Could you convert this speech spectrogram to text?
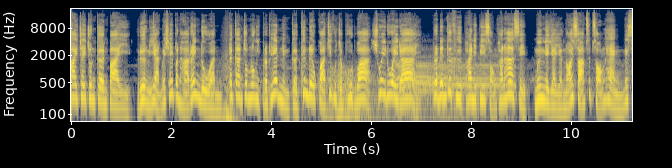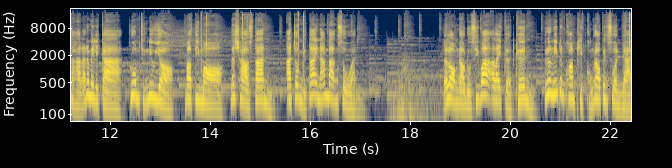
บายใจจนเกินไป เรื่องนี้อาจไม่ใช่ปัญหาเร่งด่วน แต่การจมลงอีกประเภทหนึ่งเกิดขึ้นเร็วกว่าที่คุณจะพูดว่าช่วยด้วยได้ ประเด็นก็คือภายในปี 2050 เมืองใหญ่ๆ อย่างน้อย 32 แห่งในสหรัฐอเมริกา รวมถึงนิวยอร์ก บัลติมอร์ และชาร์ลสตัน อาจจมอยู่ใต้น้ำบางส่วนและลองเดาดูซิว่าอะไรเกิดขึ้น เรื่องนี้เป็นความผิดของเราเป็นส่วนใหญ่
